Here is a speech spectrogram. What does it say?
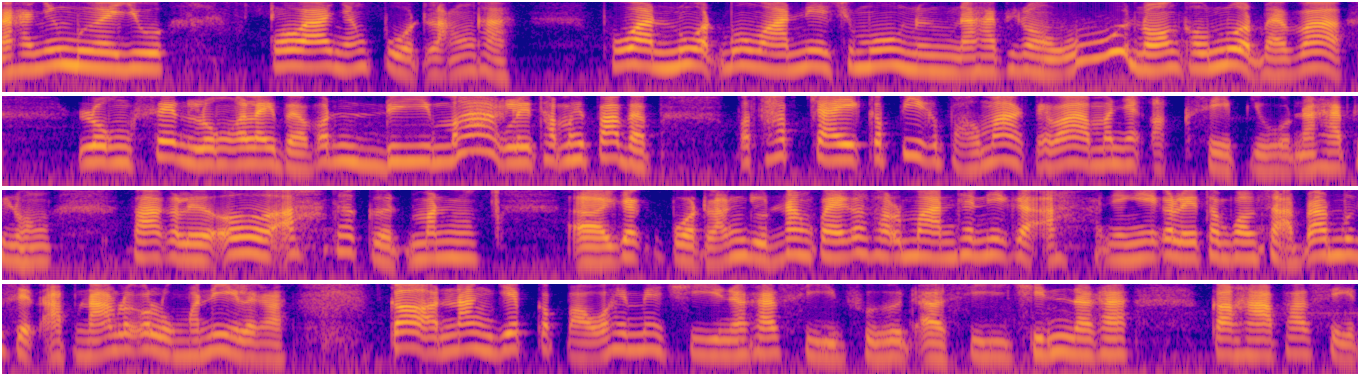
นะคะยังเมื่อยอยู่ เพราะว่ายังปวดหลังค่ะ เพราะว่านวดเมื่อวานนี่ชั่วโมงหนึ่งนะคะพี่น้องโอ้ยน้องเขานวดแบบว่า ลงเส้นลงอะไรแบบว่าดีมากเลยทำให้ป้าแบบประทับใจกระปี้กระเป๋ามาก แต่ว่ามันยังอักเสบอยู่นะคะพี่น้องป้าก็เลยเอออะถ้าเกิดมันเอ่ออยากปวดหลังหยุดนั่งไปก็ทรมานแค่นี้ก็อะอย่างนี้ก็เลยทำความสะอาดบ้านเพิ่งเสร็จอาบน้ำแล้วก็ลงมานี่เลยค่ะ ก็นั่งเย็บกระเป๋าให้แม่ชีนะคะสี่ผืนอ่าสี่ชิ้นนะคะ ก็หาผ้าเศษ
